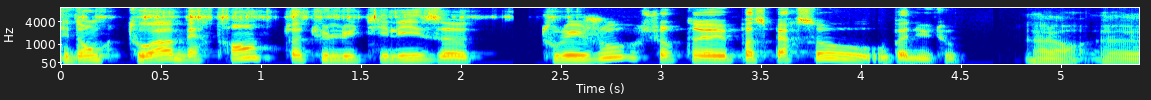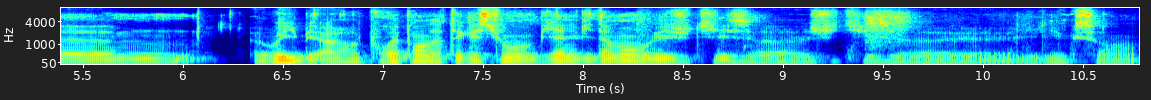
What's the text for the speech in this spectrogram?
Et donc toi, Bertrand, toi tu l'utilises tous les jours sur tes postes perso ou pas du tout? Alors, euh, oui, alors pour répondre à ta question, bien évidemment, oui, j'utilise euh, j'utilise euh, Linux en,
